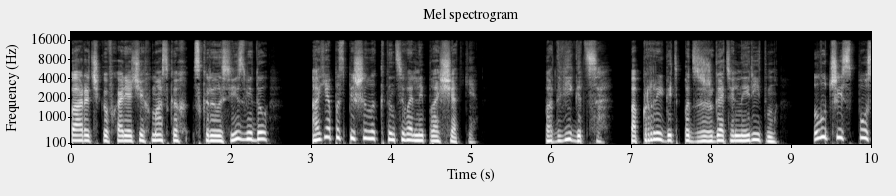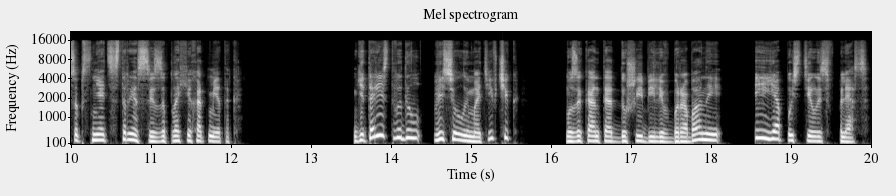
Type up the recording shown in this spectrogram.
Парочка в хорячих масках скрылась из виду, а я поспешила к танцевальной площадке. Подвигаться, попрыгать под зажигательный ритм — лучший способ снять стресс из-за плохих отметок. Гитарист выдал веселый мотивчик, музыканты от души били в барабаны, и я пустилась в пляс.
